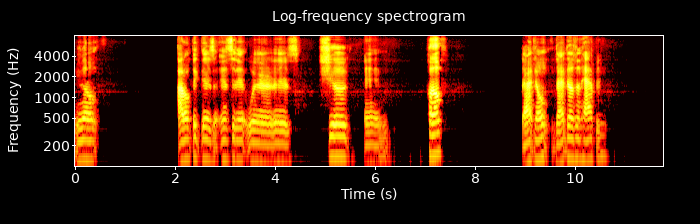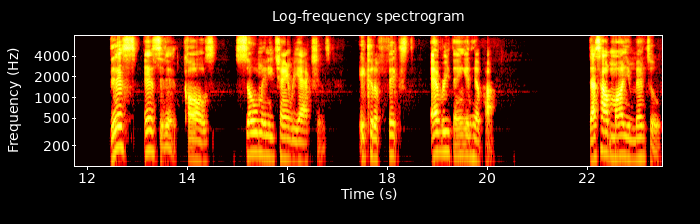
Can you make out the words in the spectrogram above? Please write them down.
You know, I don't think there's an incident where there's Suge and Puff. That don't that doesn't happen. This incident caused so many chain reactions. It could have fixed everything in hip hop. That's how monumental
